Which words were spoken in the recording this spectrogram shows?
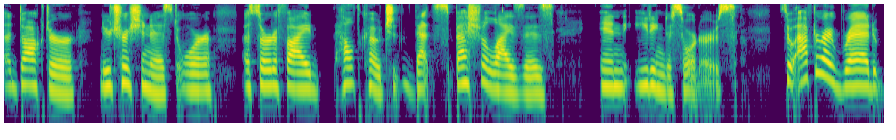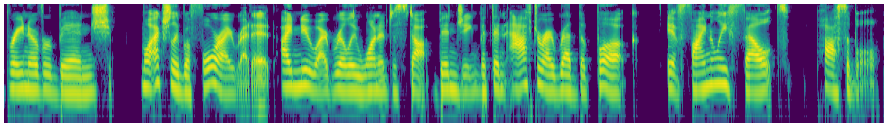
a doctor, nutritionist, or a certified health coach that specializes in eating disorders. So after I read Brain Over Binge, well, actually, before I read it, I knew I really wanted to stop binging. But then after I read the book, it finally felt possible.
